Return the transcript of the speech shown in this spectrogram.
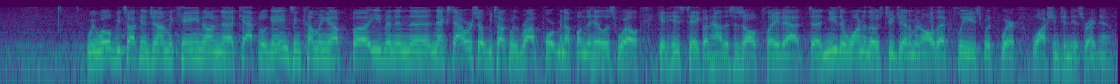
We will be talking to John McCain on uh, Capitol Gains, and coming up uh, even in the next hour so, we'll be talking with Rob Portman up on the Hill as well, get his take on how this has all played out. Uh, neither one of those two gentlemen all that pleased with where Washington is right now.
